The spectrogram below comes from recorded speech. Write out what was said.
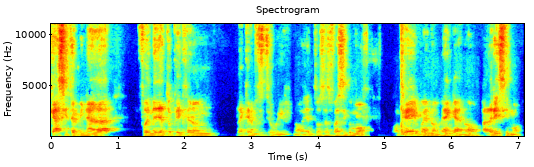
casi terminada, fue inmediato que dijeron, la queremos distribuir, ¿no? Y entonces fue así como, ok, bueno, venga, ¿no? Padrísimo.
